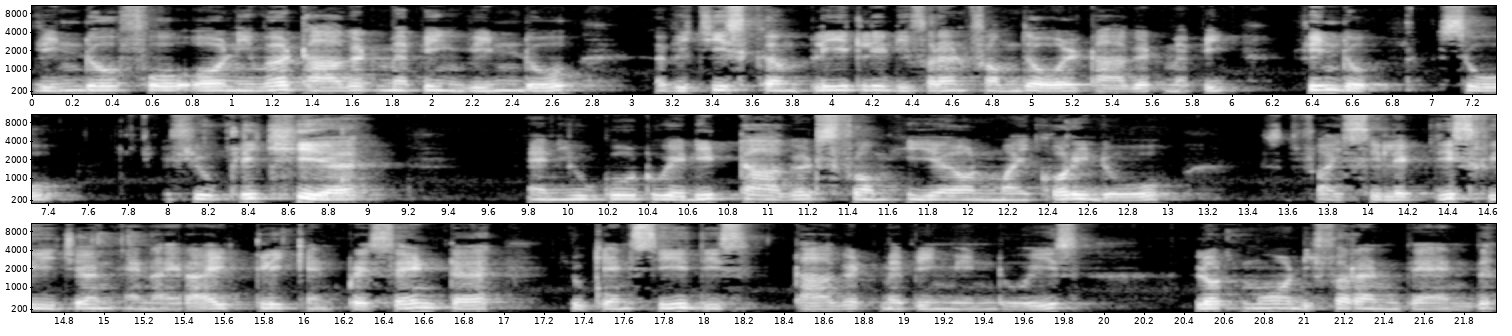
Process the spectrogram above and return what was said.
window for or newer target mapping window uh, which is completely different from the old target mapping window. So if you click here and you go to edit targets from here on my corridor if I select this region and I right click and press enter you can see this target mapping window is lot more different than the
